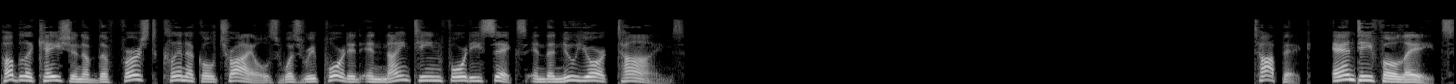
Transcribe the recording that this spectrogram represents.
Publication of the first clinical trials was reported in 1946 in The New York Times. Antifolates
